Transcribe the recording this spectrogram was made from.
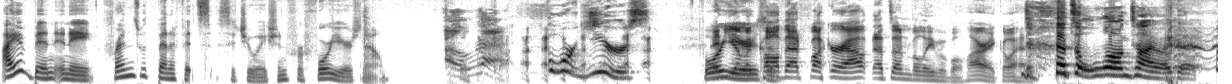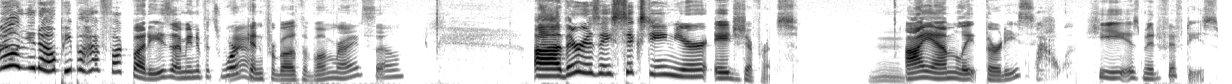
I have been in a friends with benefits situation for four years now. Four years. Four and you haven't called of- that fucker out? That's unbelievable. All right, go ahead. That's a long time. Okay. Well, you know, people have fuck buddies. I mean, if it's working for both of them, right? So, uh, there is a 16 year age difference. I am late 30s. Wow. He is mid 50s.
